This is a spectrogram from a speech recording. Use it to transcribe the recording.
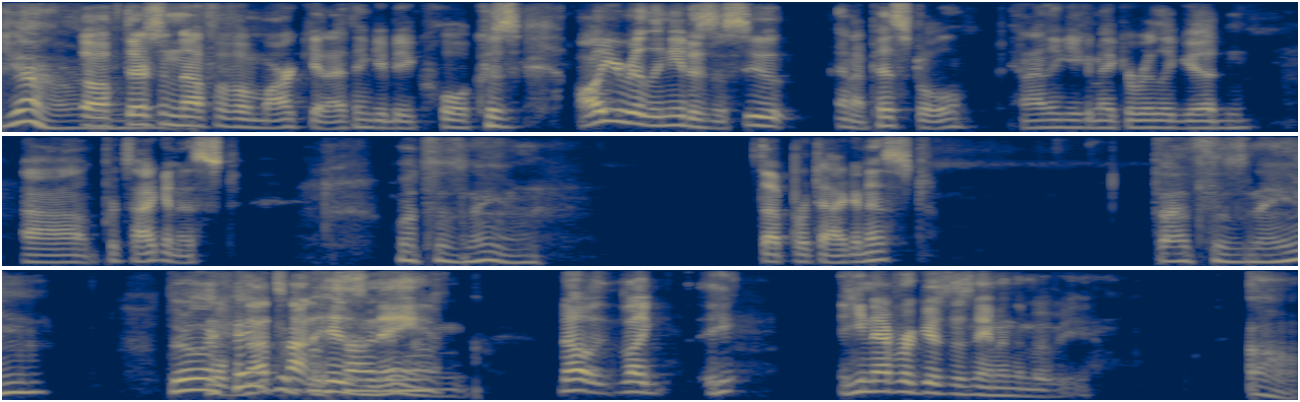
yeah. So if there's enough of a market, I think it'd be cool cuz all you really need is a suit and a pistol, and I think you can make a really good uh protagonist. What's his name? The protagonist. That's his name. They're like, well, hey, that's not his name. No, like he he never gives his name in the movie. Oh,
